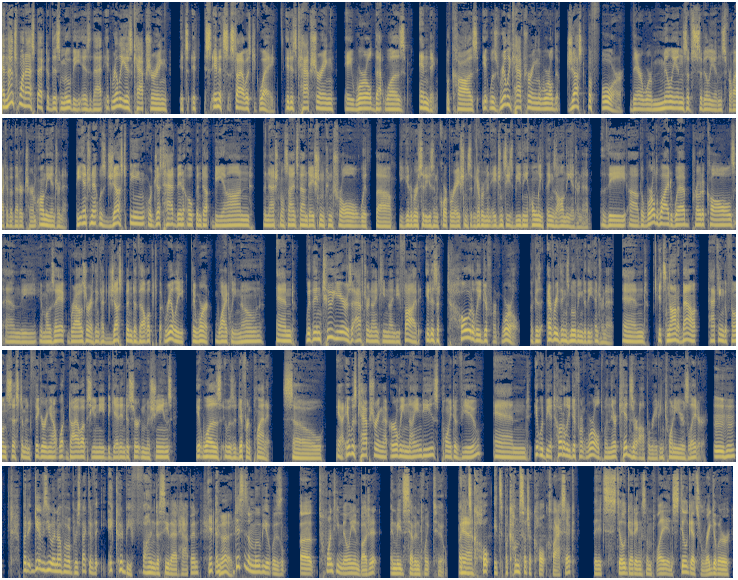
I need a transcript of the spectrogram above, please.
and that's one aspect of this movie is that it really is capturing it's it's in its stylistic way. It is capturing a world that was ending because it was really capturing the world that just before there were millions of civilians, for lack of a better term, on the internet. The internet was just being or just had been opened up beyond the National Science Foundation control with uh, universities and corporations and government agencies being the only things on the internet. The uh, the World Wide Web protocols and the Mosaic browser, I think, had just been developed, but really they weren't widely known. And within two years after 1995, it is a totally different world because everything's moving to the internet. And it's not about hacking the phone system and figuring out what dial ups you need to get into certain machines. It was, it was a different planet. So, yeah, it was capturing that early 90s point of view. and it would be a totally different world when their kids are operating 20 years later. hmm But it gives you enough of a perspective that it could be fun to see that happen. It And could. this is a movie that was uh 20 million budget and made 7.2. But it's cult it's become such a cult classic that it's still getting some play and still gets regular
